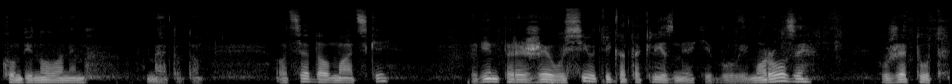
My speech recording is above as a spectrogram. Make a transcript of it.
комбінованим методом. Оце далмацький. Він пережив усі ті катаклізми, які були. Морози вже тут.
